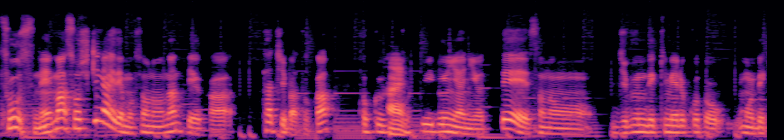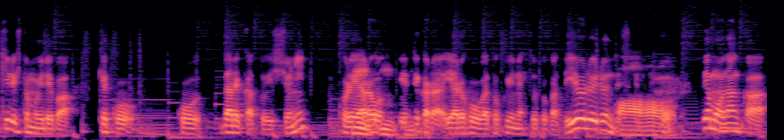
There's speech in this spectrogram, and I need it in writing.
そうですね、まあ、組織内でもその、なんていうか、立場とか得,、はい。得意分野によってその、自分で決めることもできる人もいれば、結構こう、誰かと一緒にこれやろうって言ってからやる方が得意な人とかっていろいろいるんですけど、でもなんか、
